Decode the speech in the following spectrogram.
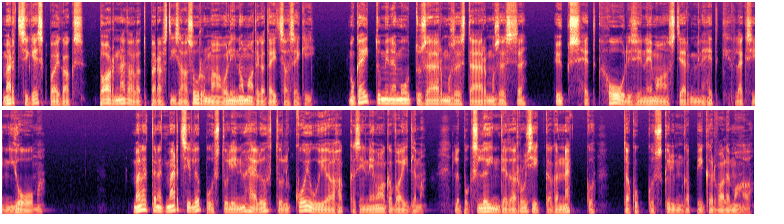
märtsi keskpaigaks, paar nädalat pärast isa surma, olin omadega täitsa segi mu käitumine muutus äärmusest äärmusesse, üks hetk hoolisin emast, järgmine hetk läksin jooma. mäletan, et märtsi lõpus tulin ühel õhtul koju ja hakkasin emaga vaidlema. lõpuks lõin teda rusikaga näkku, ta kukkus külmkapi kõrvale maha.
